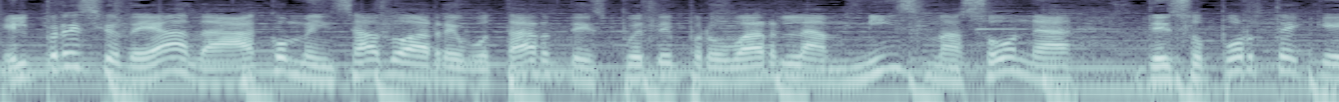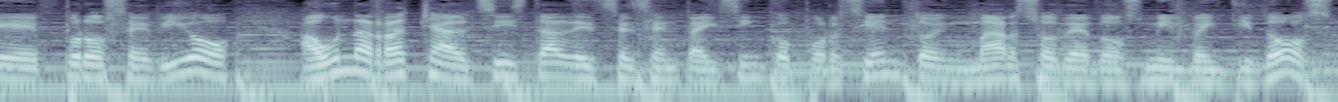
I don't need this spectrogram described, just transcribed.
El precio de ADA ha comenzado a rebotar después de probar la misma zona de soporte que procedió a una racha alcista del 65% en marzo de 2022.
